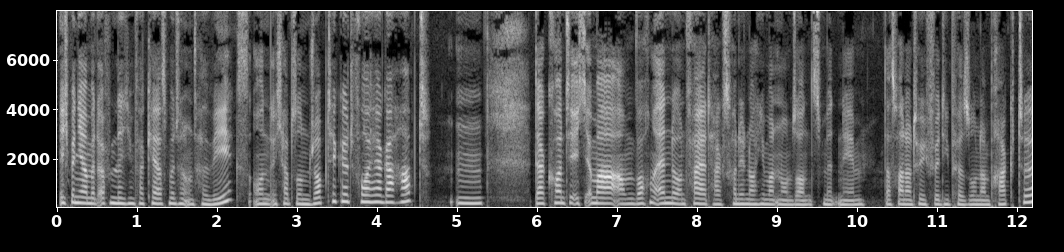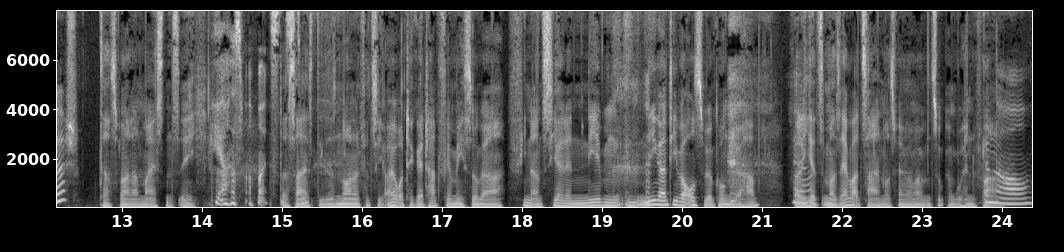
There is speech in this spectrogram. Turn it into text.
ich bin ja mit öffentlichen Verkehrsmitteln unterwegs und ich habe so ein Jobticket vorher gehabt. Mm, Da konnte ich immer am Wochenende und feiertags konnte ich noch jemanden umsonst mitnehmen. Das war natürlich für die Person dann praktisch. Das war dann meistens ich. Ja, das war meistens. Das heißt, dieses 49-Euro-Ticket hat für mich sogar finanzielle neben negative Auswirkungen gehabt, weil Ja. ich jetzt immer selber zahlen muss, wenn wir mal mit dem Zug irgendwo hinfahren. Genau.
